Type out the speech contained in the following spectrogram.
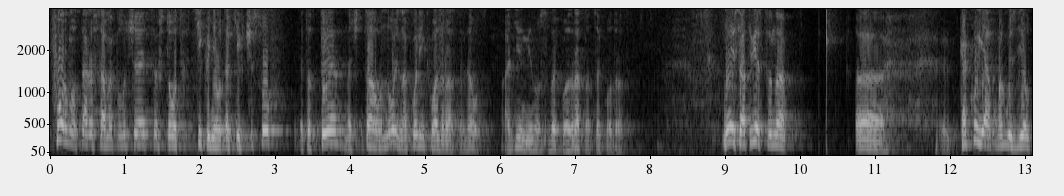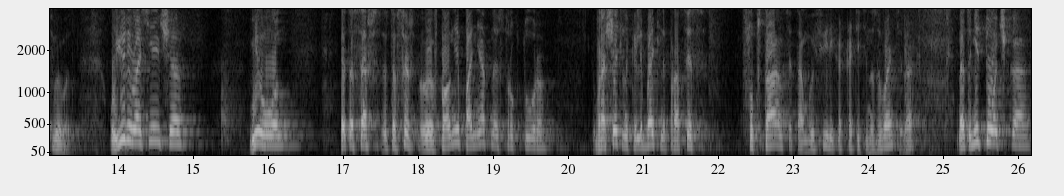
формула та же самая получается, что вот тикание вот таких часов, это t, значит, тау 0 на корень квадратный. Да, вот 1 минус v квадрат на c квадрат. Ну и, соответственно, э, какой я могу сделать вывод? У Юрия Васильевича мион – это, это вполне понятная структура, вращательно-колебательный процесс в субстанции, там, в эфире, как хотите называйте. Да? Но это не точка,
